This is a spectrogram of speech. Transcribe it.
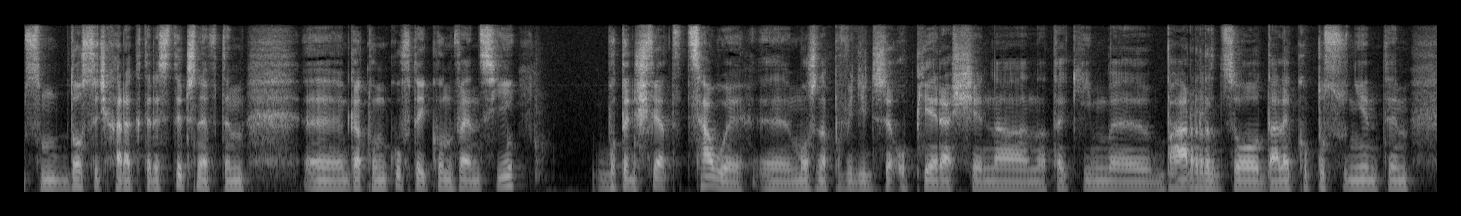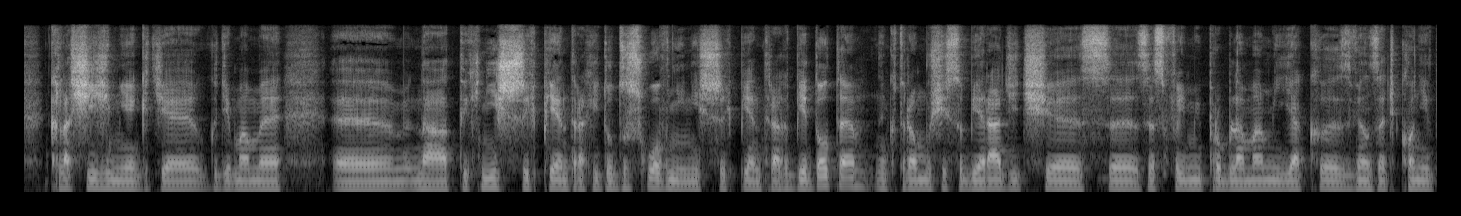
są dosyć charakterystyczne w tym gatunku, w tej konwencji bo ten świat cały, y, można powiedzieć, że opiera się na, na takim y, bardzo daleko posuniętym klasizmie, gdzie, gdzie mamy y, na tych niższych piętrach i to dosłownie niższych piętrach biedotę, która musi sobie radzić z, ze swoimi problemami, jak związać koniec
